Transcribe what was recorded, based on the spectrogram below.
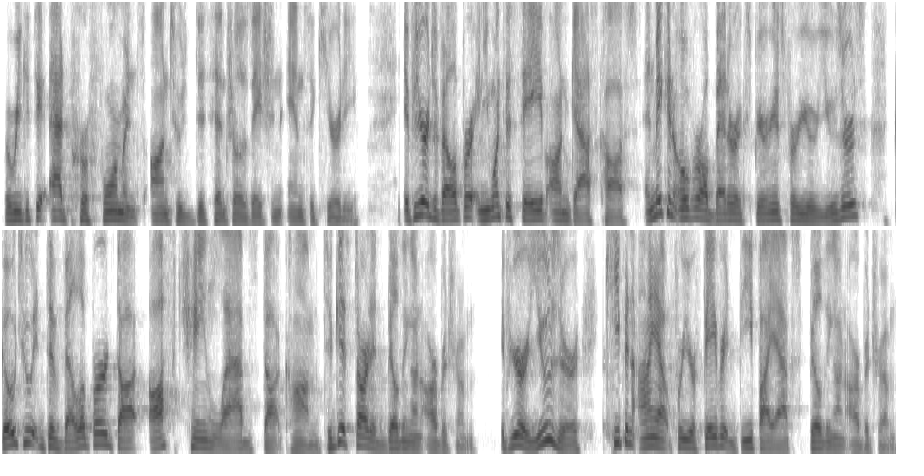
where we get to add performance onto decentralization and security. If you're a developer and you want to save on gas costs and make an overall better experience for your users, go to developer.offchainlabs.com to get started building on Arbitrum. If you're a user, keep an eye out for your favorite DeFi apps building on Arbitrum.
